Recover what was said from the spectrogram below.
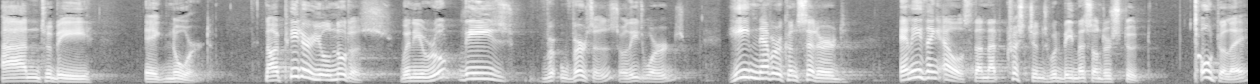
and to be ignored. Now, Peter, you'll notice, when he wrote these verses or these words, he never considered anything else than that Christians would be misunderstood. Totally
